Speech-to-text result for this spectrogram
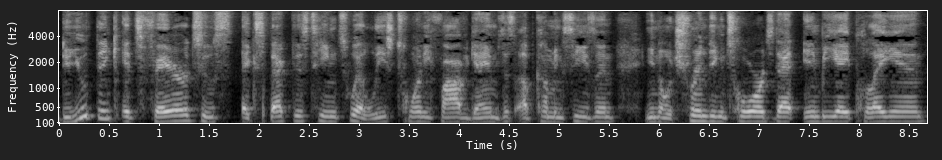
do you think it's fair to expect this team to at least 25 games this upcoming season, you know, trending towards that NBA play in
